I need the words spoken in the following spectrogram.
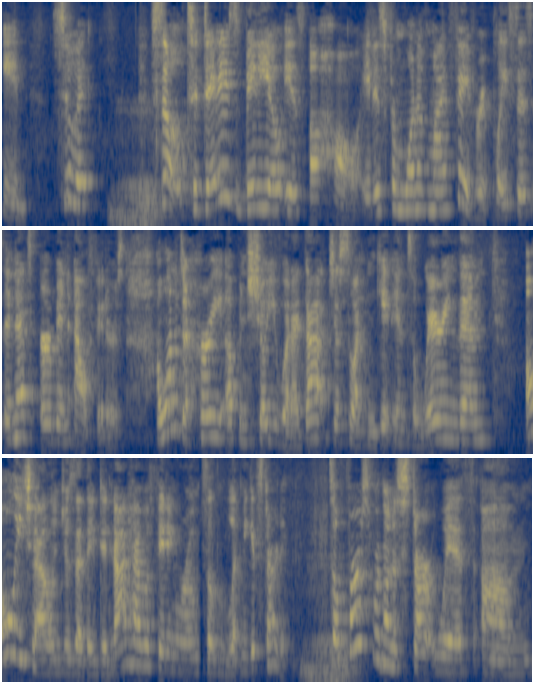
into it. So today's video is a haul. It is from one of my favorite places and that's Urban Outfitters. I wanted to hurry up and show you what I got just so I can get into wearing them. Only challenge is that they did not have a fitting room, so let me get started. So first we're gonna start with um,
